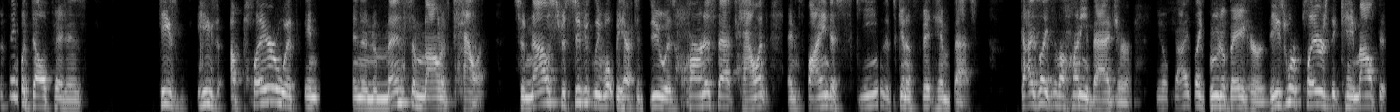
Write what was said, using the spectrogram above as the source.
The thing with Delpit is he's he's a player with an, an immense amount of talent. So now specifically what we have to do is harness that talent and find a scheme that's going to fit him best. Guys like the Honey Badger, you know, guys like Budda Baker, these were players that came out that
